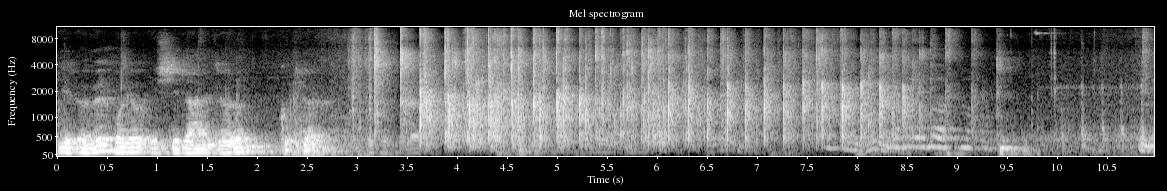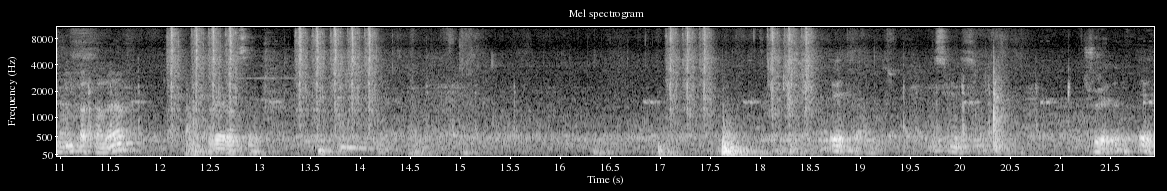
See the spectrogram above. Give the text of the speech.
bir ömür boyu eş ilan ediyorum, kutluyorum. Bakalım. Buraya baksana. Evet. İsminiz? Şuraya da. Evet.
